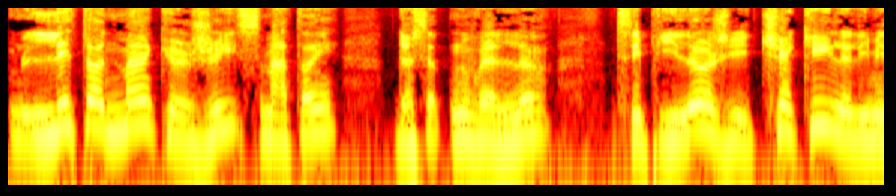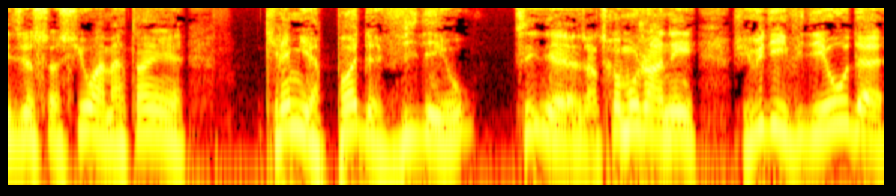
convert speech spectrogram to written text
l'étonnement que j'ai ce matin de cette nouvelle-là, c'est puis là, j'ai checké là, les médias sociaux un matin. Crème, il n'y a pas de vidéo. Sais, euh, en tout cas, moi, j'en ai. J'ai vu des vidéos de,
